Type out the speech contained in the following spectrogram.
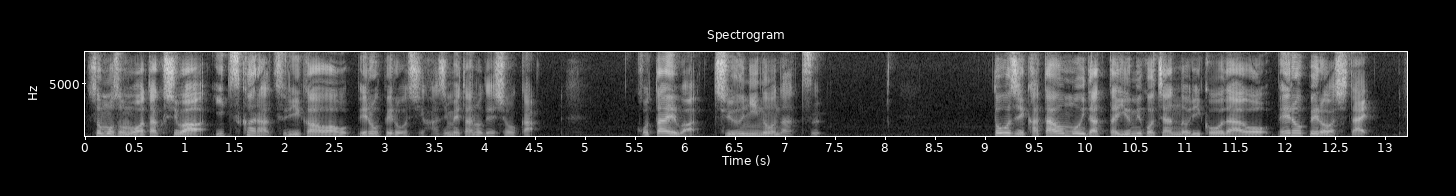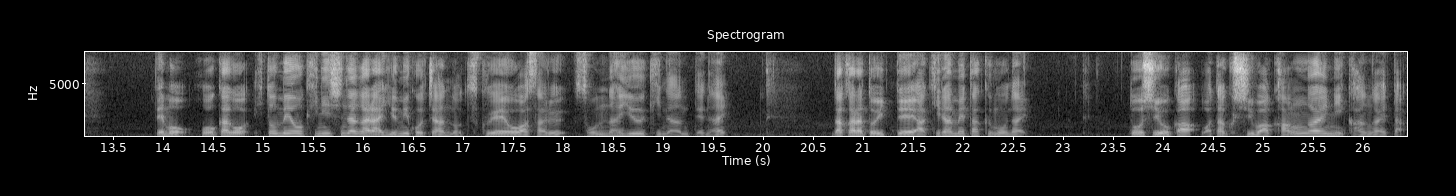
そもそも私はいつからつり革をペロペロし始めたのでしょうか。答えは中2の夏。当時片思いだった由美子ちゃんのリコーダーをペロペロしたい。でも放課後人目を気にしながら由美子ちゃんの机を漁るそんな勇気なんてない。だからといって諦めたくもない。どうしようか私は考えに考えた。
